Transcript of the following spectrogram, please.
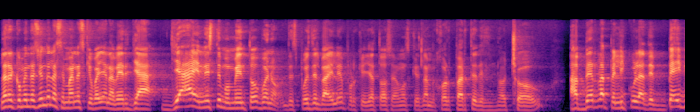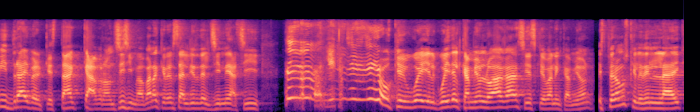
La recomendación de la semana es que vayan a ver ya, ya en este momento, bueno, después del baile, porque ya todos sabemos que es la mejor parte del no show, a ver la película de Baby Driver, que está cabroncísima. Van a querer salir del cine así o que güey, el güey del camión lo haga si es que van en camión. Esperamos que le den like,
